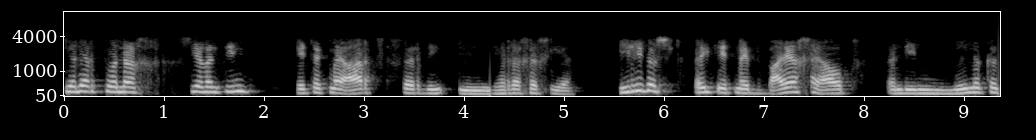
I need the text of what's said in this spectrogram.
Sedert 2017 het ek my hart vir die Here gegee. Hierdie besluit het my baie gehelp in die moeilike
